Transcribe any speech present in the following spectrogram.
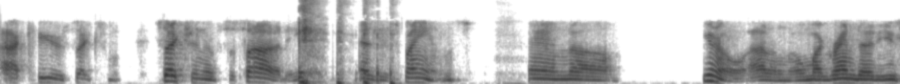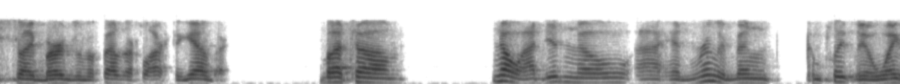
IQ section section of society as his fans, and uh, you know, I don't know. My granddaddy used to say, "Birds of a feather flock together," but um, no, I didn't know. I had really been completely away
